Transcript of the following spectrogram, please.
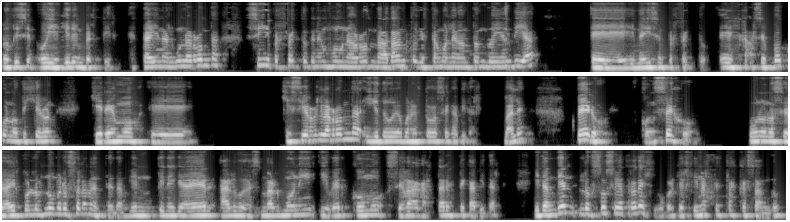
nos dicen, oye, quiero invertir. ¿Está en alguna ronda? Sí, perfecto, tenemos una ronda tanto que estamos levantando hoy en día. Eh, y me dicen, perfecto, eh, hace poco nos dijeron, queremos eh, que cierres la ronda y yo te voy a poner todo ese capital, ¿vale? Pero, consejo, uno no se va a ir por los números solamente, también tiene que haber algo de smart money y ver cómo se va a gastar este capital. Y también los socios estratégicos, porque al final te estás casando.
